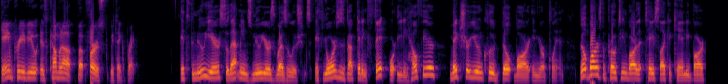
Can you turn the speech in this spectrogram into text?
Game preview is coming up, but first, we take a break. It's the new year, so that means New Year's resolutions. If yours is about getting fit or eating healthier, make sure you include Built Bar in your plan. Built Bar is the protein bar that tastes like a candy bar,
